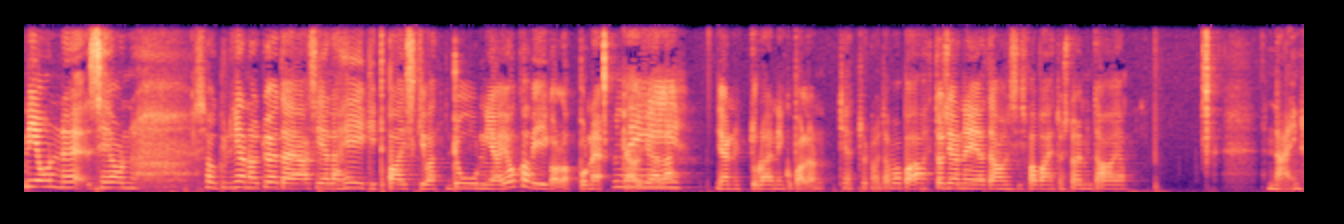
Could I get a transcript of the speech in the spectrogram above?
Niin on, ne- se on, se on kyllä hienoa työtä ja siellä heikit paiskivat duunia joka viikonloppu ne käy Niin. siellä. Ja nyt tulee niin kuin paljon tietty noita vapaaehtoisia ne ja tämä on siis vapaaehtoistoimintaa ja näin.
